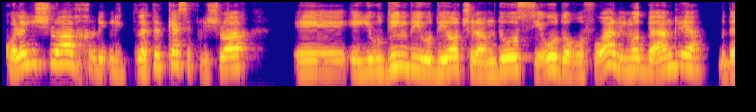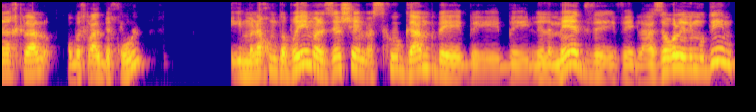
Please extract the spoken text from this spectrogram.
כולל לשלוח, לתת כסף, לשלוח יהודים ויהודיות שלמדו סיעוד או רפואה ללמוד באנגליה בדרך כלל או בכלל בחו"ל. אם אנחנו מדברים על זה שהם עסקו גם בללמד ולעזור ללימודים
